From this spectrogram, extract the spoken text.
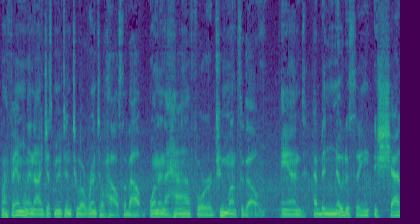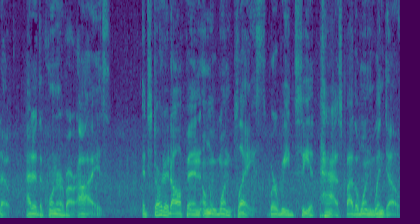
My family and I just moved into a rental house about one and a half or two months ago, and have been noticing a shadow out of the corner of our eyes. It started off in only one place, where we'd see it pass by the one window.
